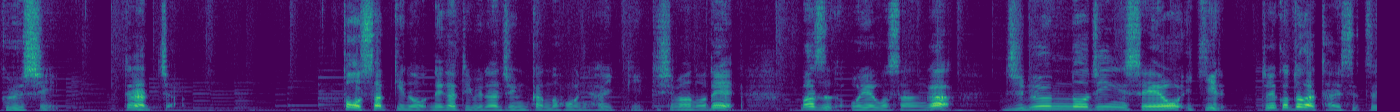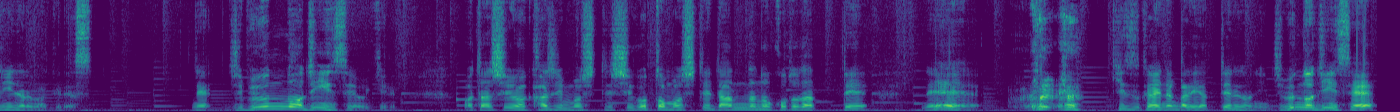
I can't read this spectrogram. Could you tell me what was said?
苦しい。ってなっちゃう。とさっきのネガティブな循環の方に入っていってしまうのでまず親御さんが自分の人生を生きるということが大切になるわけです。ね、自分の人生を生きる。私は家事もして仕事もして旦那のことだってね 気遣いながらやってるのに自分の人生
